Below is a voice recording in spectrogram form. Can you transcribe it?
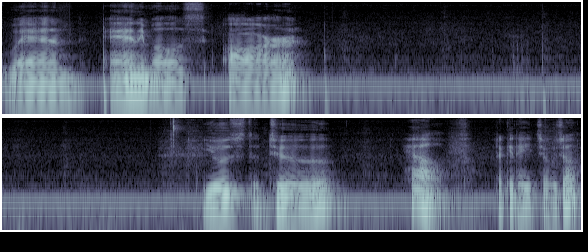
when animals are used to help 이렇게 돼 있죠 그죠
